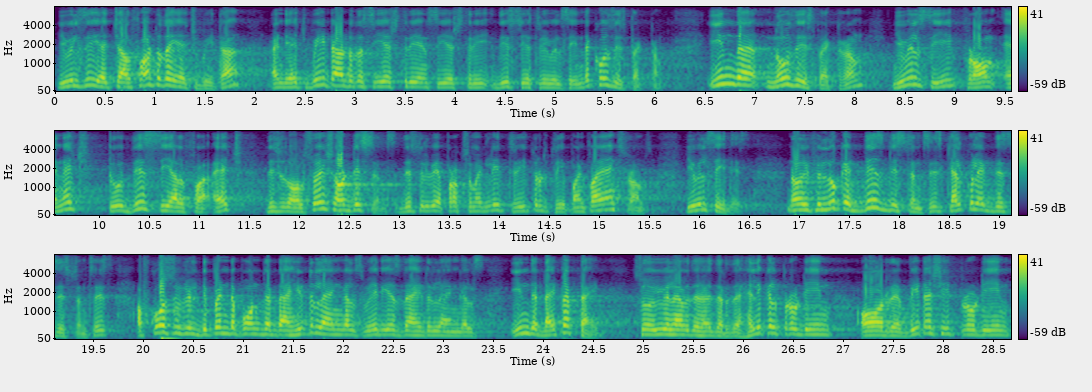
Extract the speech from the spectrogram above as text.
You will see H alpha to the H beta and H beta to the CH3 and CH3 this CH3 will see in the COSY spectrum. In the NOESY spectrum you will see from NH to this C alpha H this is also a short distance this will be approximately 3 to 3.5 angstroms you will see this. Now if you look at these distances calculate these distances of course it will depend upon the dihedral angles various dihedral angles in the dipeptide. So you will have the, either the helical protein or a beta sheet protein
